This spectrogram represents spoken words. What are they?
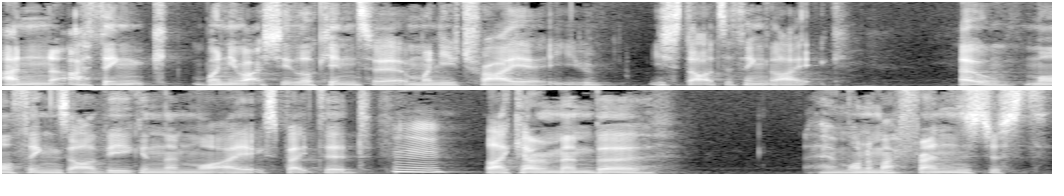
and I think when you actually look into it and when you try it, you you start to think like, oh, more things are vegan than what I expected. Like I remember um, one of my friends just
